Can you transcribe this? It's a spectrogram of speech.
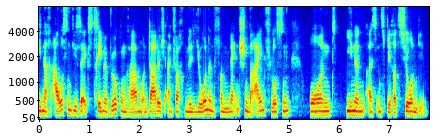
die nach außen diese extreme Wirkung haben und dadurch einfach Millionen von Menschen beeinflussen und ihnen als Inspiration dienen.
